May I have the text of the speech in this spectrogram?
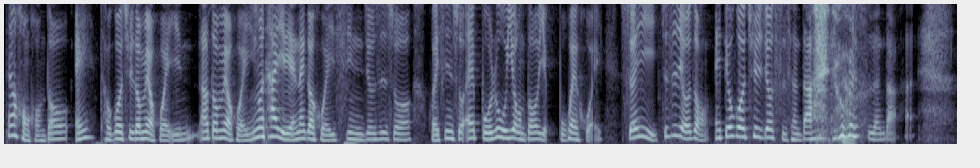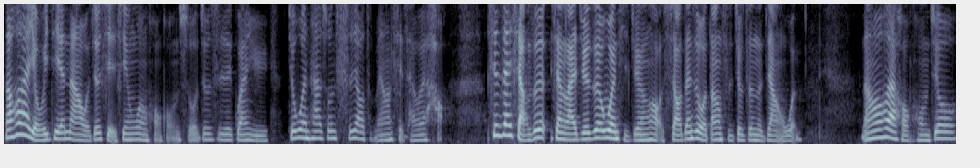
但红红都哎投过去都没有回音，然后都没有回音，因为他也连那个回信就是说回信说哎不录用都也不会回，所以就是有一种哎丢过去就石沉大海，就会石沉大海。然后后来有一天呢、啊，我就写信问红红说，就是关于就问他说诗要怎么样写才会好。现在想这想来觉得这个问题觉得很好笑，但是我当时就真的这样问。然后后来红红就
